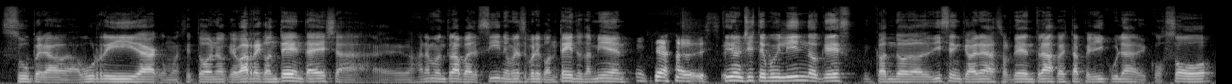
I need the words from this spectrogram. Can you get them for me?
súper aburrida, como ese tono, que va recontenta ella. eh, Nos ganamos entrada para el cine, uno se pone contento también. Tiene un chiste muy lindo que es cuando dicen que van a sortear entradas para esta película de Kosovo.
